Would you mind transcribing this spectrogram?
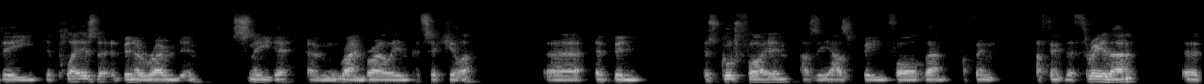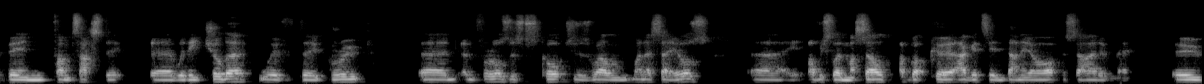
the the players that have been around him, Sneedy and Ryan Brierley in particular, uh, have been as good for him as he has been for them. I think I think the three of them have been fantastic uh, with each other, with the group, and, and for us as coaches as well. And when I say us, uh, obviously myself, I've got Kurt Haggerty and Danny Orr beside of me, who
